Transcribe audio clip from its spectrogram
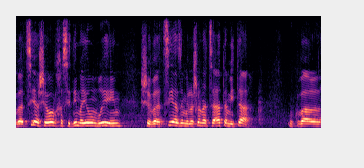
והציע שאול, חסידים היו אומרים שוהציע זה מלשון הצעת המיטה. הוא כבר,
